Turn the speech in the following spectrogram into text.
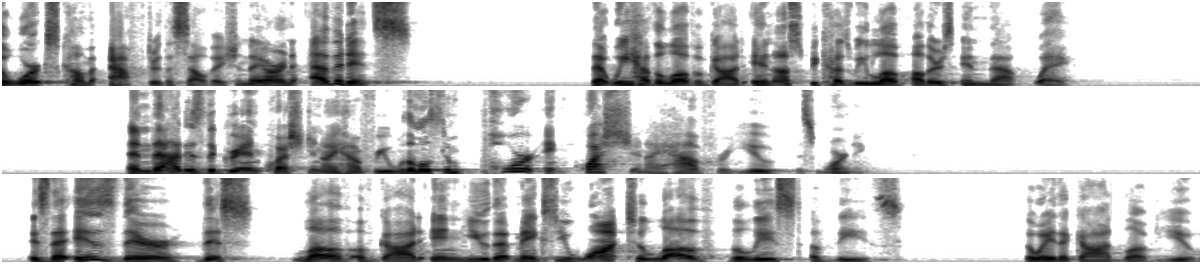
The works come after the salvation, they are an evidence that we have the love of God in us because we love others in that way. And that is the grand question I have for you. Well, the most important question I have for you this morning is that is there this love of God in you that makes you want to love the least of these the way that God loved you?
